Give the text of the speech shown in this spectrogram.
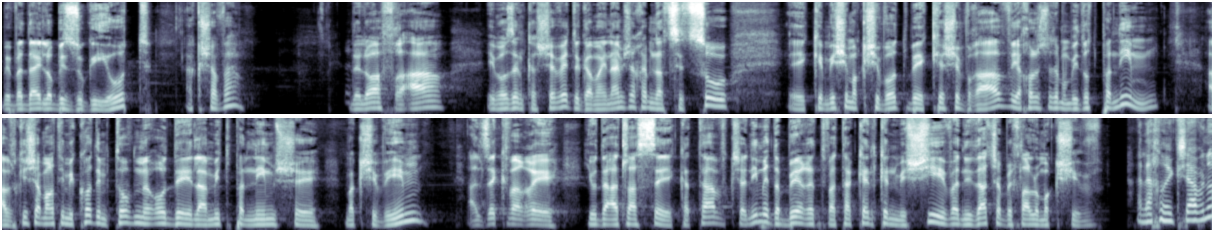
בוודאי לא בזוגיות, הקשבה. ללא הפרעה, עם אוזן קשבת, וגם העיניים שלכם נצצו אה, כמי שמקשיבות בקשב רב, יכול להיות שאתן מעמידות פנים, אבל כפי שאמרתי מקודם, טוב מאוד אה, להעמיד פנים שמקשיבים. על זה כבר אה, יהודה אטלס אה, כתב, כשאני מדברת ואתה כן כן משיב, אני יודעת שאתה בכלל לא מקשיב. אנחנו הקשבנו,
